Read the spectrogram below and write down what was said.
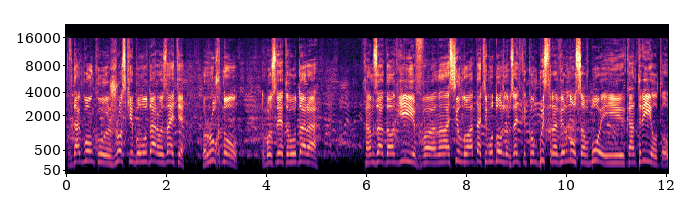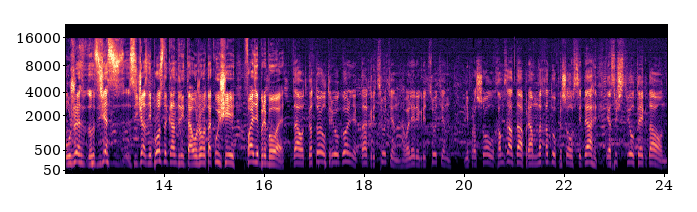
в догонку. Жесткий был удар, вы знаете, рухнул после этого удара Хамза Долгиев э, наносил, но отдать ему должное. Знаете, как он быстро вернулся в бой и контрил. Уже сейчас, сейчас не просто контрит, а уже в атакующей фазе пребывает. Да, вот готовил треугольник, да, Грицутин, Валерий Грицутин не прошел. Хамза, да, прям на ходу пришел в себя и осуществил тейкдаун.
